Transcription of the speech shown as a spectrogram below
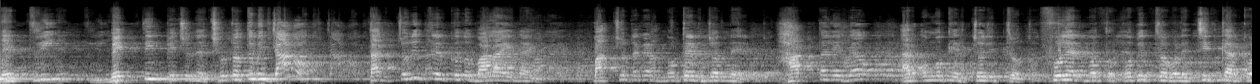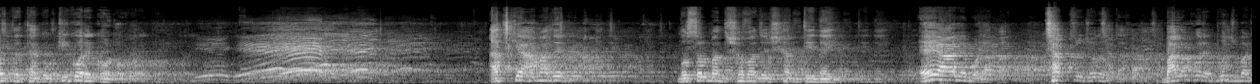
নেত্রী, ব্যক্তির পেছনে ছোট, তুমি জানো তার চরিত্রের কোনো বালাই নাই। পাঁচশো টাকার নোটের জন্য হাততালি দাও আর অমুকের চরিত্র ফুলের মতো পবিত্র বলে চিৎকার করতে থাকো, কি করে করো? আজকে আমাদের মুসলমান সমাজে শান্তি নাই। এই আলে বলাবা ছাত্র জনতা, ভালো করে বুঝবার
